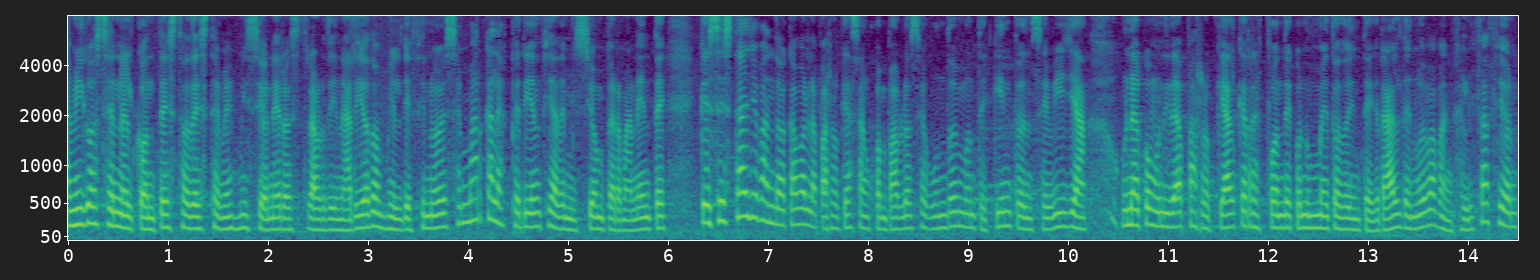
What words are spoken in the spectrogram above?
Amigos, en el contexto de este mes misionero extraordinario 2019 se marca la experiencia de misión permanente que se está llevando a cabo en la parroquia San Juan Pablo II en Montequinto, en Sevilla, una comunidad parroquial que responde con un método integral de nueva evangelización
